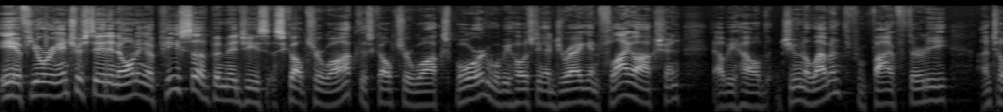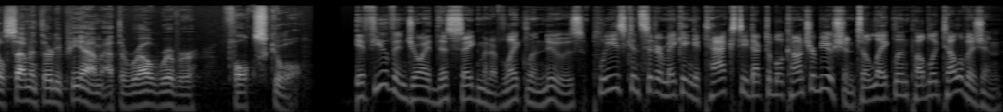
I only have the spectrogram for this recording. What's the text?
If you're interested in owning a piece of Bemidji's Sculpture Walk, the Sculpture Walks Board will be hosting a Dragonfly auction. That'll be held June 11th from 5.30 until 7.30 p.m. at the Rail River Folk School. If you've enjoyed this segment of Lakeland News, please consider making a tax-deductible contribution to Lakeland Public Television.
